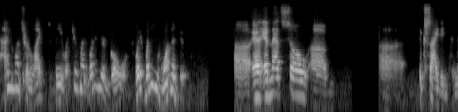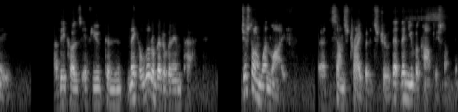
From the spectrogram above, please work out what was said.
how you want your life to be. What you what are your goals? What, what do you want to do? Uh, and, and that's so um, uh, exciting to me uh, because if you can make a little bit of an impact just on one life, that sounds trite, but it's true. That then you've accomplished something.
